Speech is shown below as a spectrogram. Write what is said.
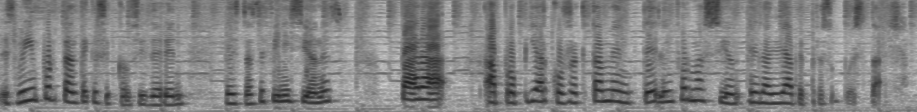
Es muy importante que se consideren estas definiciones para apropiar correctamente la información en la llave presupuestaria.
